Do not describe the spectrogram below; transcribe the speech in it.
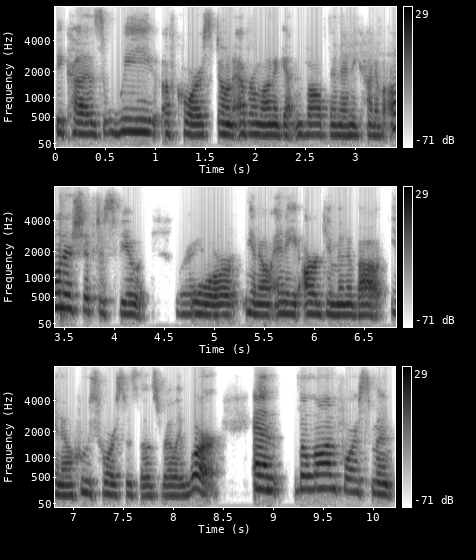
because we, of course, don't ever want to get involved in any kind of ownership dispute Right. or you know any argument about you know whose horses those really were and the law enforcement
